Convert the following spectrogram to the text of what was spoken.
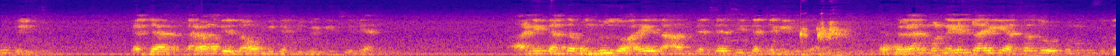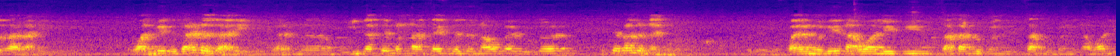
होते त्यांच्या घरामध्ये जाऊन मी त्यांची भेट घेतलेली आहे. आणि त्यांचा बंधू जो आहे लहान त्याच्याशी चर्चा केलेली आहे. त्या सगळ्यांचं म्हणणं हेच आहे की आता जो प्रमुख सूत्रधार आहे वाल्मिक उदाहरणच आहे. कारण अ, पोलिसांचं म्हणणं असं आहे की त्याचं नाव काय कुठं त्याच्यात आलं नाही म्हणून. फायर नावं आली की सात आठ लोकांची सात लोकांची नावं आली.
